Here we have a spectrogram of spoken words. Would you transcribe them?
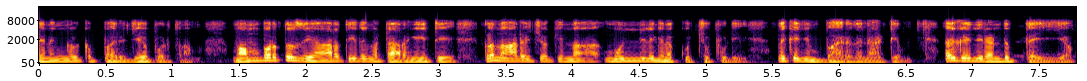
ജനങ്ങൾക്ക് പരിചയപ്പെടുത്തണം. മമ്പുറത്ത് സിയാർത്തി ഇങ്ങോട്ട് ഇറങ്ങിയിട്ട് നിങ്ങളൊന്ന് ആലോചിച്ച് നോക്കി മുന്നിൽ ഇങ്ങനെ കുച്ചുപ്പുടി അത് കഴിഞ്ഞ് ഭരതനാട്യം അത് കഴിഞ്ഞ് രണ്ട് തെയ്യം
